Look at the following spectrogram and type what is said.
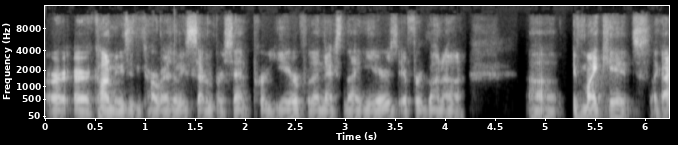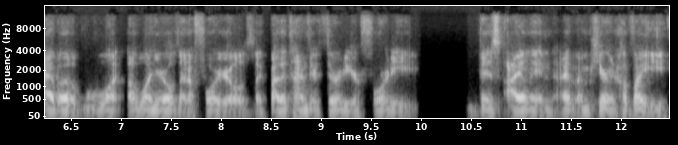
our our economy needs to decarbonize at least seven percent per year for the next nine years if we're gonna uh, if my kids like i have a one a one year old and a four year old like by the time they're 30 or 40 this island i'm here in hawaii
